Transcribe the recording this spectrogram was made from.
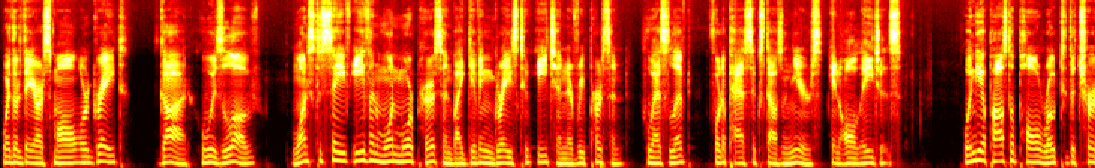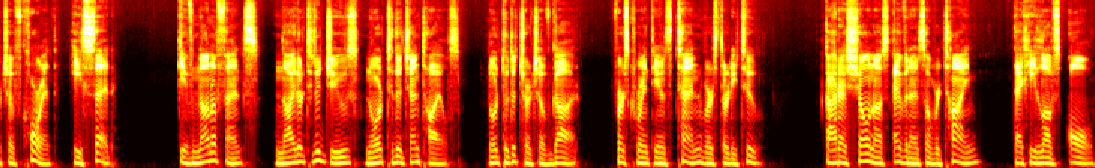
Whether they are small or great, God, who is love, wants to save even one more person by giving grace to each and every person who has lived for the past 6,000 years in all ages. When the Apostle Paul wrote to the church of Corinth, he said, Give none offense, neither to the Jews, nor to the Gentiles, nor to the church of God. 1 Corinthians 10, verse 32. God has shown us evidence over time that he loves all,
